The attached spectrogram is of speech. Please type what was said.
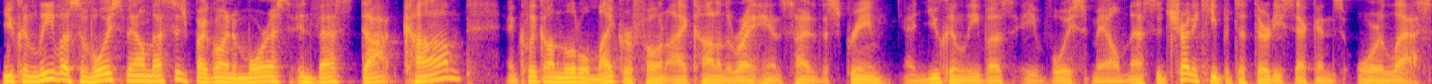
You can leave us a voicemail message by going to morrisinvest.com and click on the little microphone icon on the right-hand side of the screen and you can leave us a voicemail message. Try to keep it to 30 seconds or less.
